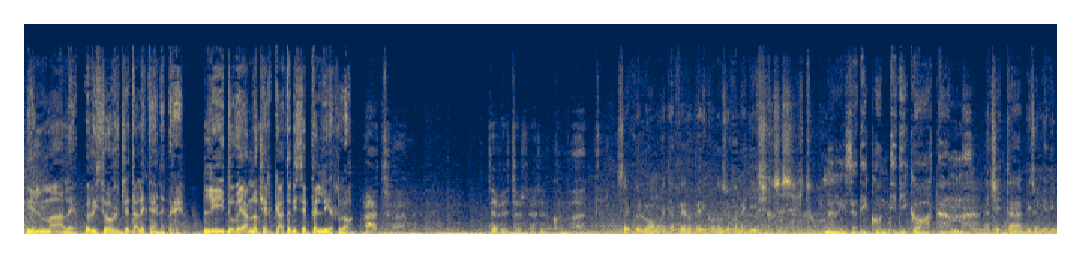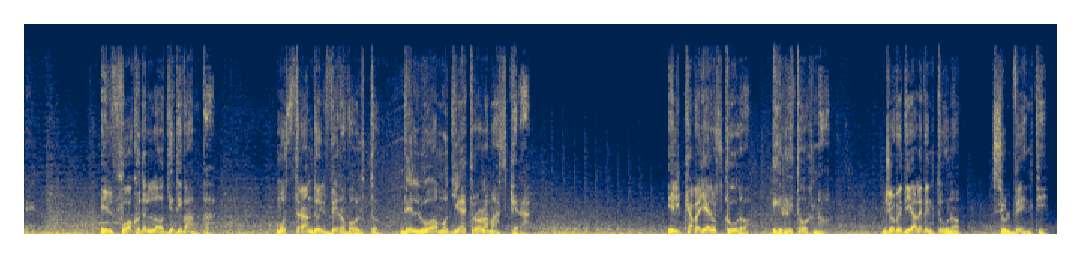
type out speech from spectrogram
Il male risorge dalle tenebre, lì dove hanno cercato di seppellirlo. Batman deve tornare a combattere. Se quell'uomo è davvero pericoloso come dici, cosa sei tu? La resa dei conti di Gotham. La città ha bisogno di me. Il fuoco dell'odio divampa, mostrando il vero volto dell'uomo dietro la maschera. Il Cavaliere Oscuro, il ritorno. Giovedì alle 21, sul 20.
